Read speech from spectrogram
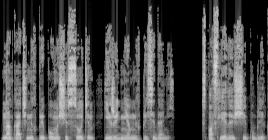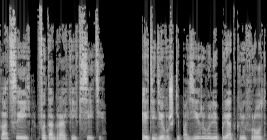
накачанных при помощи сотен ежедневных приседаний, с последующей публикацией фотографий в сети. Эти девушки позировали, приоткрыв рот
